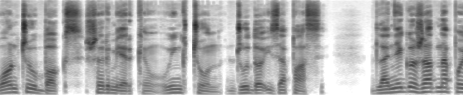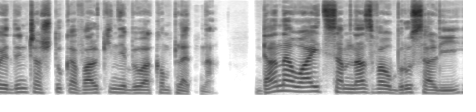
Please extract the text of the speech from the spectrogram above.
Łączył boks, szermierkę, wing chun, judo i zapasy. Dla niego żadna pojedyncza sztuka walki nie była kompletna. Dana White sam nazwał Bruce'a Lee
